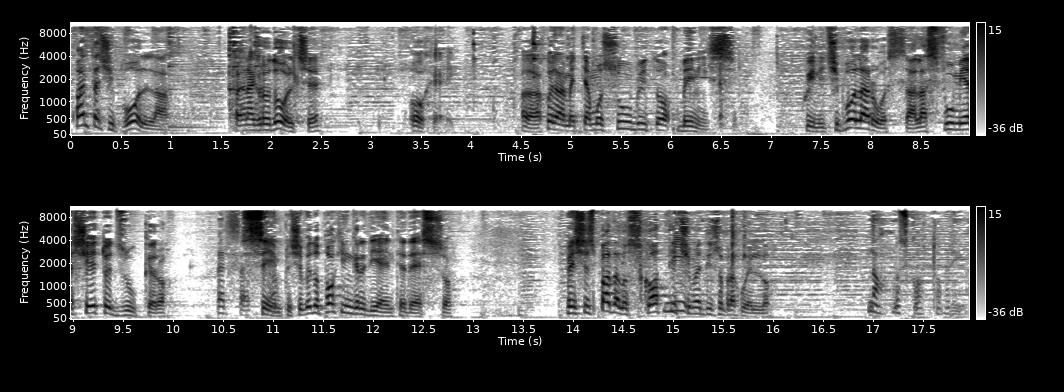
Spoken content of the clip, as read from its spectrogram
Quanta cipolla? Fai un agrodolce? Ok. Allora, quella la mettiamo subito. Benissimo. Quindi cipolla rossa, la sfumi aceto e zucchero. Perfetto. Semplice, vedo pochi ingredienti adesso. Pesce spada lo scotti e Mi- ci metti sopra quello. No, lo scotto prima.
